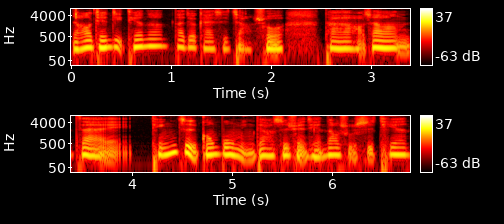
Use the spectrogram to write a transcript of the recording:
然后前几天呢，他就开始讲说，他好像在。停止公布民调是选前倒数十天，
